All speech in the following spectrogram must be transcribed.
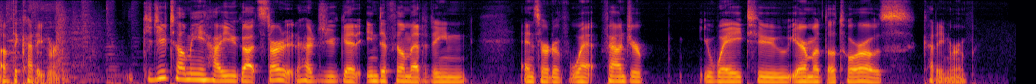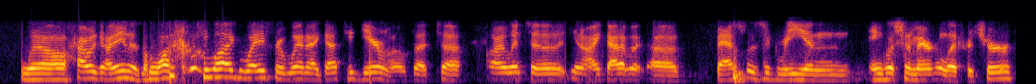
of The Cutting Room. Could you tell me how you got started? How did you get into film editing and sort of went found your your way to Guillermo del Toro's cutting room? Well, how I got in is a long, long way from when I got to Guillermo. But uh, I went to, you know, I got a, a bachelor's degree in English and American literature.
